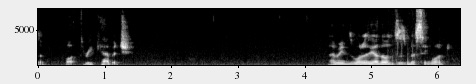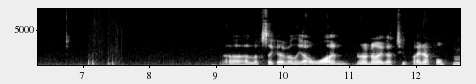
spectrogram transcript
I didn't bought three cabbage. That means one of the other ones is missing one. Uh, looks like I've only got one. No, no, I got two pineapple. Hmm.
